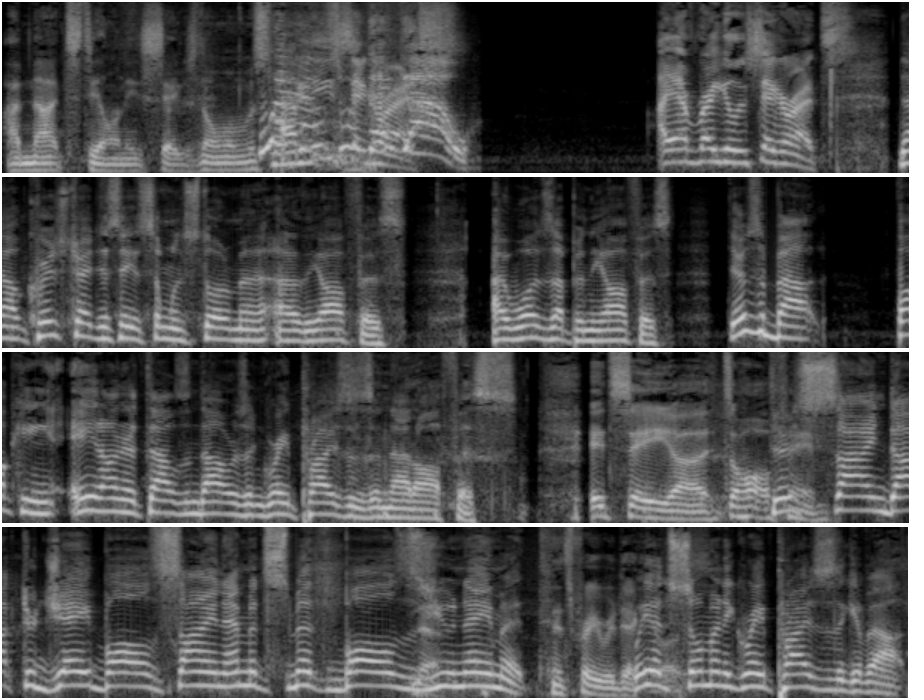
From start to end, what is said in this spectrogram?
I'm not stealing these cigs. No one was Where smoking else these would they cigarettes. go? I have regular cigarettes. Now, Chris tried to say someone stole him out of the office. I was up in the office. There's about fucking eight hundred thousand dollars in great prizes in that office. It's a uh, it's a hall of There's fame. signed Dr. J balls, signed Emmitt Smith balls, Yeah. you name it. It's pretty ridiculous. We had so many great prizes to give out.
